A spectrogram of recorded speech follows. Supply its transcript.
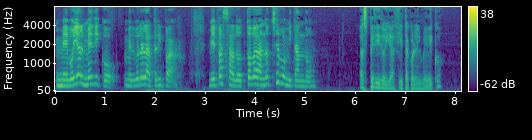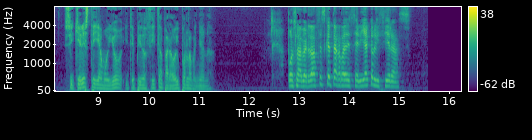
Me voy al médico. Me duele la tripa. Me he pasado toda la noche vomitando. ¿Has pedido ya cita con el médico? Si quieres te llamo yo y te pido cita para hoy por la mañana. Pues la verdad es que te agradecería que lo hicieras.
